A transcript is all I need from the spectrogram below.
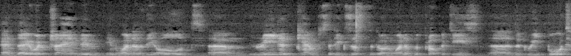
and they were trained in, in one of the old um, reeded camps that existed on one of the properties uh, that we'd bought.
